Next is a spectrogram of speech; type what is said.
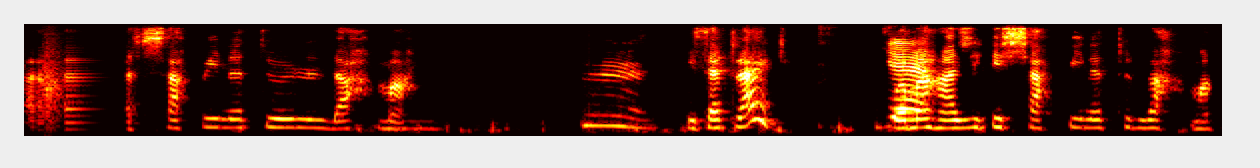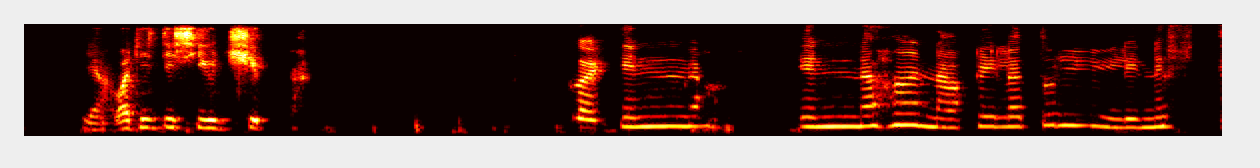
آه، السفينة الضخمة hmm. is that right وما yes هذه السفينة الضخمة yeah what is this huge ship good إن إنها ناقلة للنفط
